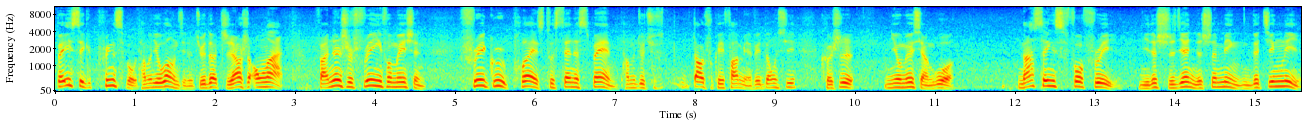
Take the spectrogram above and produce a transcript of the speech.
basic principle 他们就忘记了，觉得只要是 online，反正是 free information。Free group place to send a spam，他们就去到处可以发免费东西。可是你有没有想过，Nothing's for free。你的时间、你的生命、你的精力，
